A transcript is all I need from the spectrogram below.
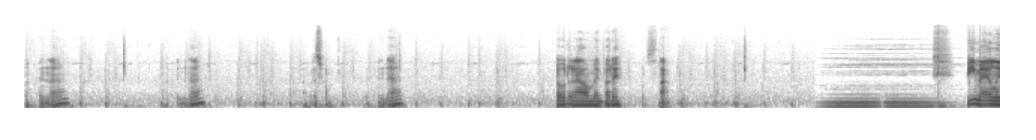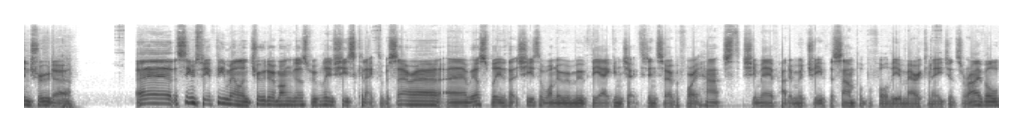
Up in there. Up in there. Oh, this one. Nothing there. Hold it out me, buddy. What's that? Female intruder. Uh, there seems to be a female intruder among us. We believe she's connected with Sera. Uh, we also believe that she's the one who removed the egg injected in Sera before it hatched. She may have had him retrieve the sample before the American agent's arrival.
